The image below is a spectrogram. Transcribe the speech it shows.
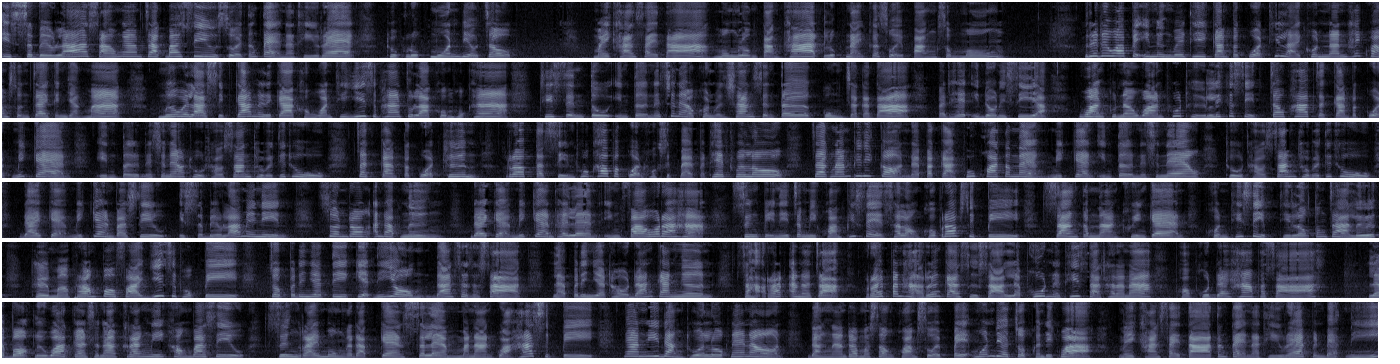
อิซาเบลล่าสาวงามจากบราซิล สวยตั้งแต่นาทีแรก ทุกลุกม้วนเดียวจบ ไม่ค้านสายตามงลงตามคาด ลุกไหนก็สวยปังสมมง เรียกได้ว่าเป็นอีกหนึ่งเวทีการประกวดที่หลายคนนั้นให้ความสนใจกันอย่างมาก เมื่อเวลา 19 นาฬิกาของวันที่ 25 ตุลาคม 65 ที่เซนตูอินเตอร์เนชั่นแนลคอนเวนชั่นเซ็นเตอร์กรุงจาการ์ตา ประเทศอินโดนีเซีย วานกุนาวานผู้ถือลิขสิทธิ์เจ้าภาพจัดการประกวดมิแกนอินเตอร์เนชั่นแนลทูเทาซันทเวตี้ทูจัดการประกวดขึ้น รอบตัดสินผู้เข้าประกวด 68 ประเทศทั่วโลก จากนั้นพิธีกรได้ประกาศผู้คว้าตำแหน่งมิแกนอินเตอร์เนชั่นแนลทูเทาซันทเวตี้ทูได้แก่มิแกนบราซิล อิซาเบลลาเมนิน ส่วนรองอันดับหนึ่งได้แก่มิแกนไทยแลนด์ อิงฟ้าวราหะ ซึ่งปีนี้จะมีความพิเศษฉลองครบรอบ 10 ปี สร้างตำนานควีนแกน คนที่ 10 ที่โลกต้องจารึก เธอมาพร้อมโปรไฟล์ 26 ปี จบปริญญาตรีเกียรตินิยม ด้านเศรษฐศาสตร์ และปริญญาโทด้านการเงิน สหรัฐอาณาจักรไร้ปัญหาเรื่องการสื่อสารและพูดในที่สาธารณะ พอพูดได้ 5 ภาษา และบอกเลยว่าการชนะครั้งนี้ของบราซิล ซึ่งไร้มงระดับแกนสแลมมานานกว่า 50 ปี งานนี้ดังทั่วโลกแน่นอน ดังนั้นเรามาส่องความสวยเป๊ะม้วนเดียวจบกันดีกว่า ไม่ค้านสายตาตั้งแต่นาทีแรกเป็นแบบนี้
